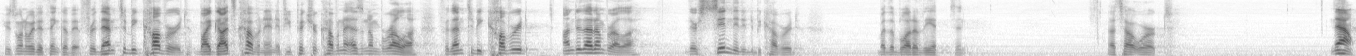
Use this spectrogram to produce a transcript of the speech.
Here's one way to think of it. For them to be covered by God's covenant, if you picture covenant as an umbrella, for them to be covered under that umbrella their sin needed to be covered by the blood of the innocent. That's how it worked. Now,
